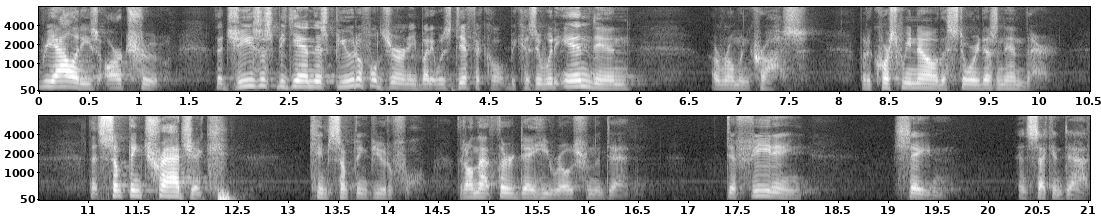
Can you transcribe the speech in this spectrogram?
realities are true. That Jesus began this beautiful journey, but it was difficult because it would end in a Roman cross. But of course, we know the story doesn't end there. That something tragic came something beautiful. That on that third day, he rose from the dead, defeating Satan and second death.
